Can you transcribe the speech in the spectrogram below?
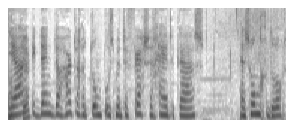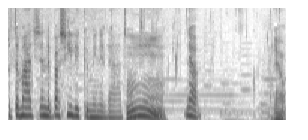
Ja, ik denk de hartige tompoes met de verse geitenkaas. En zongedroogde tomaatjes en de basilicum inderdaad. Want Mm. ja. Ja.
